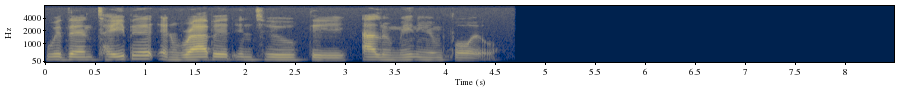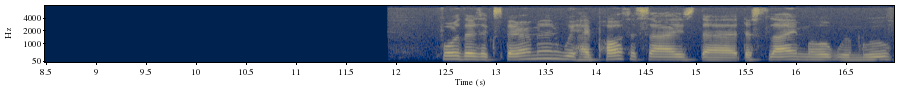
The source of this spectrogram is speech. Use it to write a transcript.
We then tape it and wrap it into the aluminum foil. For this experiment, we hypothesized that the slime mold will move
